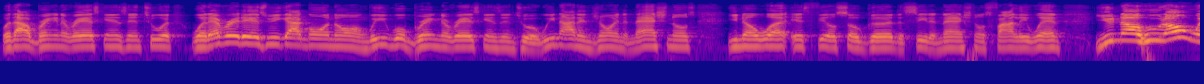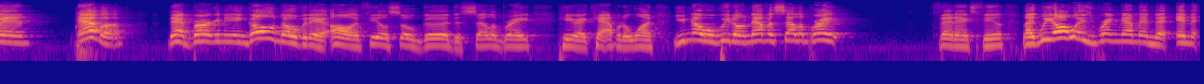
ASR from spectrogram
without bringing the Redskins into it. Whatever it is we got going on, we will bring the Redskins into it. We not enjoying the Nationals. You know what? It feels so good to see the Nationals finally win. You know who don't win ever? That burgundy and gold over there. Oh, it feels so good to celebrate here at Capital One. You know what we don't never celebrate? FedEx Field. Like we always bring them in the in the,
